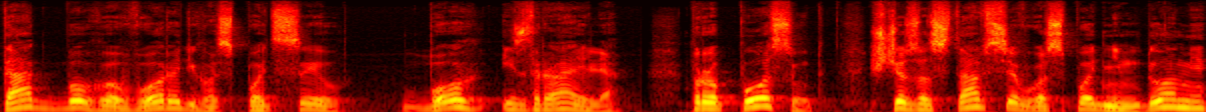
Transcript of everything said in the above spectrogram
Так бо говорить Господь сил, Бог Ізраїля, про посуд, що зостався в Господнім домі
